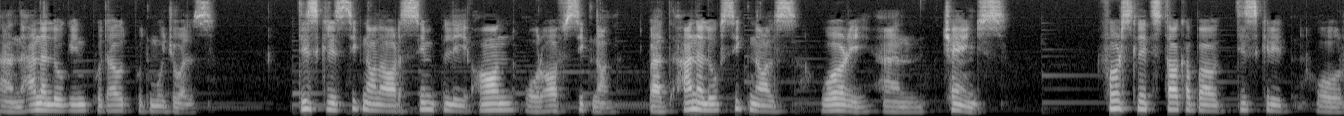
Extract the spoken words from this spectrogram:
and analog input-output modules. Discrete signals are simply on or off signal, but analog signals vary and change. First, let's talk about discrete or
